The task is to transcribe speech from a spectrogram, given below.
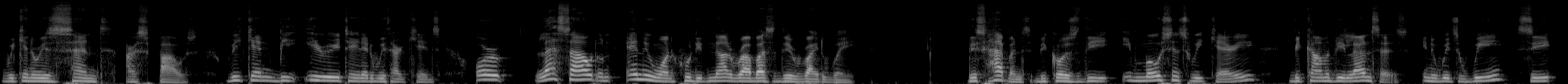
We can resent our spouse, we can be irritated with our kids, or less out on anyone who did not rub us the right way. This happens because the emotions we carry become the lenses in which we see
